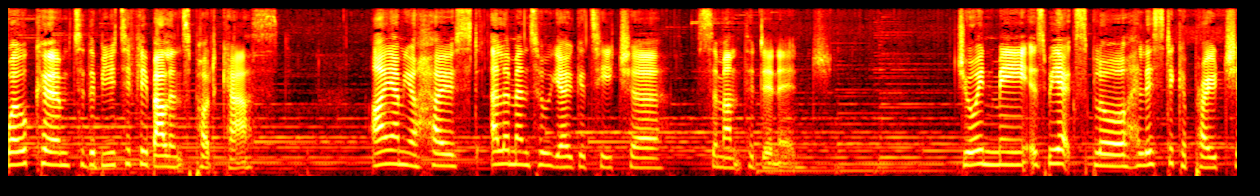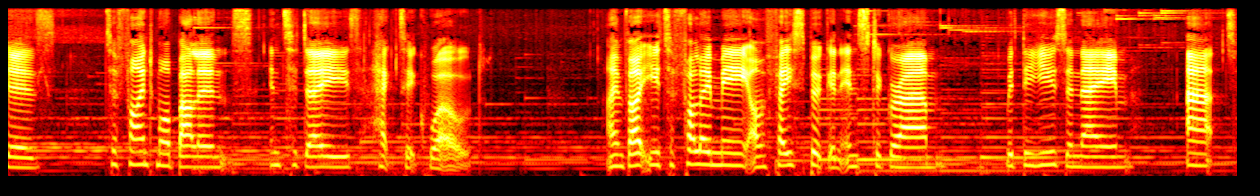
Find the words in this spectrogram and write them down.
Welcome to the Beautifully Balanced podcast. I am your host, elemental yoga teacher, Samantha Dinage. Join me as we explore holistic approaches to find more balance in today's hectic world. I invite you to follow me on Facebook and Instagram with the username at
